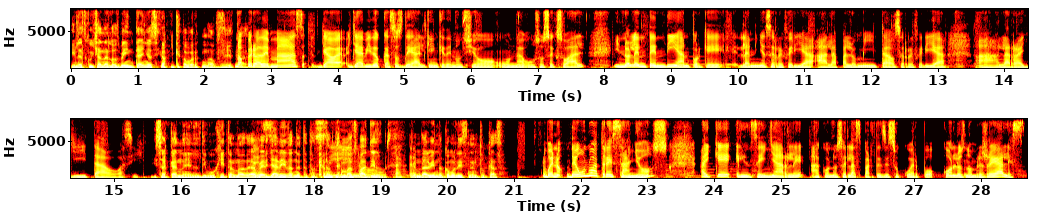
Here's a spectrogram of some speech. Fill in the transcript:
y la escuchan a los 20 años y ay cabrón, no, pues no, pero además ya, ya ha habido casos de alguien que denunció un abuso sexual y no le entendían porque la niña se refería a la palomita o se refería a la rayita o así. Y sacan el dibujito, ¿no? De a Es- ver, ya di dónde te tocaron, Sí, ya más no, fácil andar viendo cómo le dicen en tu casa. Bueno, de uno a tres años hay que enseñarle a conocer las partes de su cuerpo con los nombres reales,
